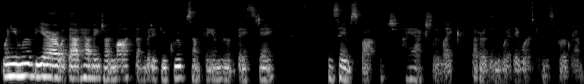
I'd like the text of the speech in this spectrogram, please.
when you move the arrow without having to unlock them. But if you group something and move, they stay the same spot, which I actually like better than the way they work in this program.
